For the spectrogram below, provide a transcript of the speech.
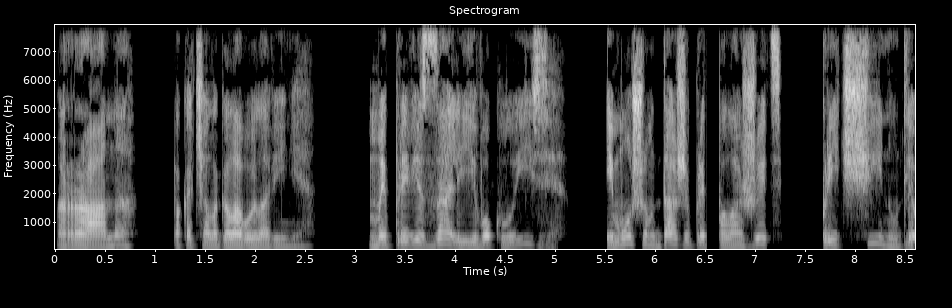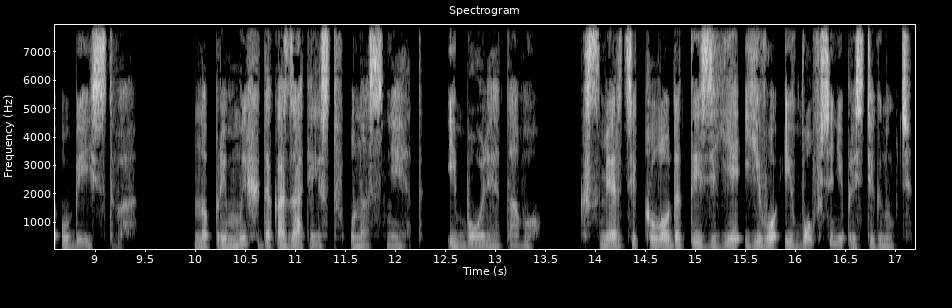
Рано, покачала головой Лавиния. Мы привязали его к Луизе и можем даже предположить причину для убийства. Но прямых доказательств у нас нет, и более того, к смерти Клода Тезье его и вовсе не пристегнуть.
